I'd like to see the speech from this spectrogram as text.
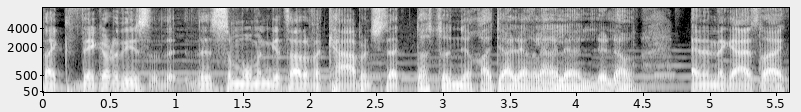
like they go to these. th- some woman gets out of a cab and she's like, and then the guy's like,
